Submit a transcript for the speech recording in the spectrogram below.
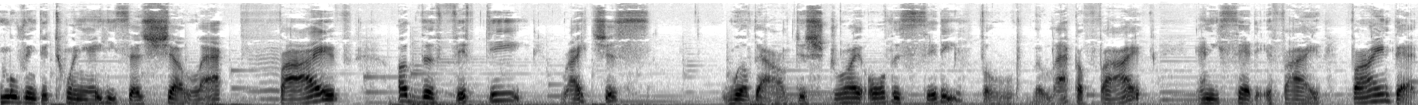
moving to 28. He says, Shall lack five of the fifty righteous? Will thou destroy all the city for the lack of five? And he said, If I find that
